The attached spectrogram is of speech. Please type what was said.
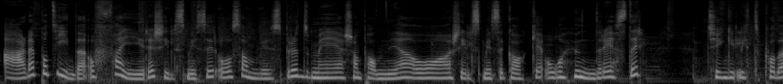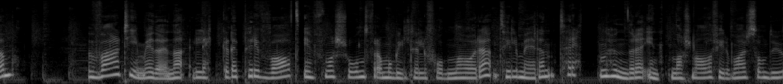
Er det på tide å feire skilsmisser og samlivsbrudd med champagne og skilsmissekake og 100 gjester? Tygg litt på den. Hver time i døgnet lekker det privat informasjon fra mobiltelefonene våre til mer enn 1300 internasjonale firmaer som du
